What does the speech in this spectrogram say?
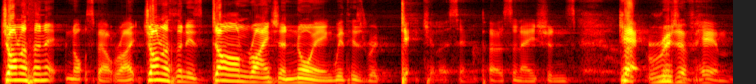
Jonathan, not spelt right, Jonathan is darn right annoying with his ridiculous impersonations. Get rid of him.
